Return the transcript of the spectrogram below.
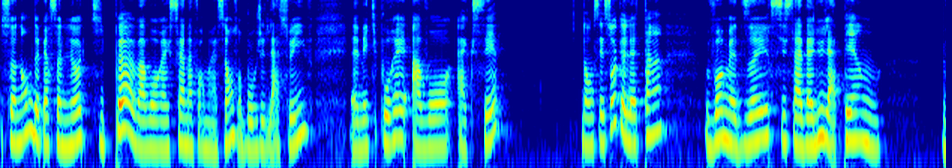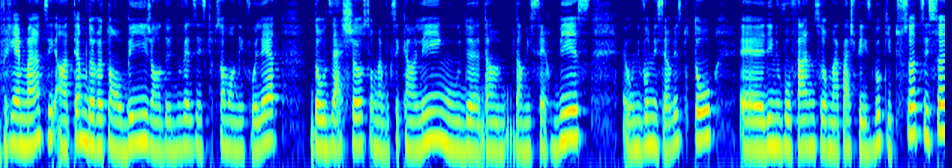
ce nombre de personnes-là qui peuvent avoir accès à ma formation, ils ne sont pas obligés de la suivre, euh, mais qui pourraient avoir accès. Donc, c'est sûr que le temps va me dire si ça a valu la peine vraiment, tu sais, en termes de retombées, genre de nouvelles inscriptions à mon infolette, d'autres achats sur ma boutique en ligne ou de, dans, mes services, euh, au niveau de mes services plutôt, euh, des nouveaux fans sur ma page Facebook et tout ça. Tu sais, ça,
